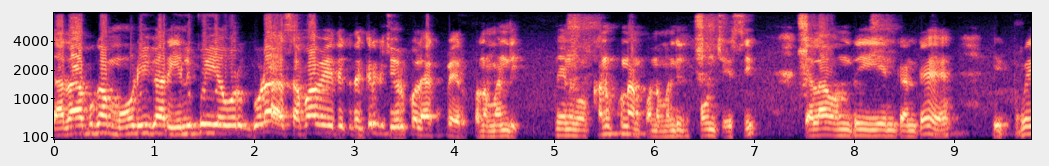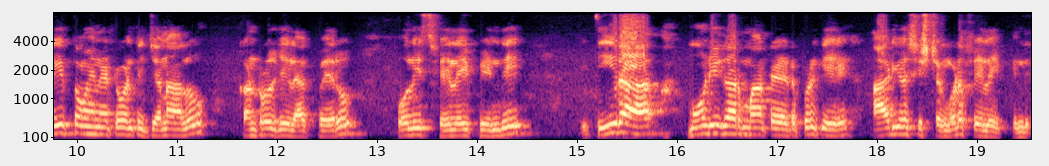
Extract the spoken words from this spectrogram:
దాదాపుగా మోడీ గారు వెళ్ళిపోయే వరకు కూడా ఆ సభా వేదిక దగ్గరికి చేరుకోలేకపోయారు కొంతమంది. నేను కనుక్కున్నాను కొంతమందికి ఫోన్ చేసి. ఎలా ఉంది ఏంటంటే విపరీతమైనటువంటి జనాలు కంట్రోల్ చేయలేకపోయారు. పోలీస్ ఫెయిల్ అయిపోయింది. తీరా మోడీ గారు మాట్లాడేటప్పటికి ఆడియో సిస్టమ్ కూడా ఫెయిల్ అయిపోయింది.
